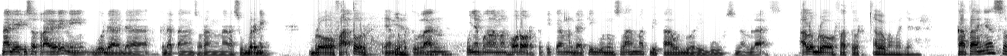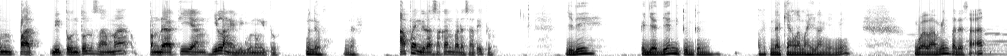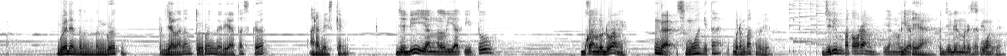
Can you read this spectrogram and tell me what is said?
Nah di episode terakhir ini gue udah ada kedatangan seorang narasumber nih. Bro Fatur yang Iya. kebetulan punya pengalaman horor ketika mendaki Gunung Selamat di tahun 2019. Halo Bro Fatur. Halo Bang Fajar. Katanya sempat dituntun sama pendaki yang hilang ya di gunung itu. Betul, benar. Apa yang dirasakan pada saat itu? Jadi kejadian dituntun oleh pendaki yang lama hilang ini gue alamin pada saat gue dan teman-teman gue perjalanan turun dari atas ke arah base camp. Jadi yang ngeliat itu bukan lo doang ya? Enggak, semua kita berempat ngeliat. Jadi empat orang yang ngeliat Iya, kejadian pada saat itu. semuanya.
